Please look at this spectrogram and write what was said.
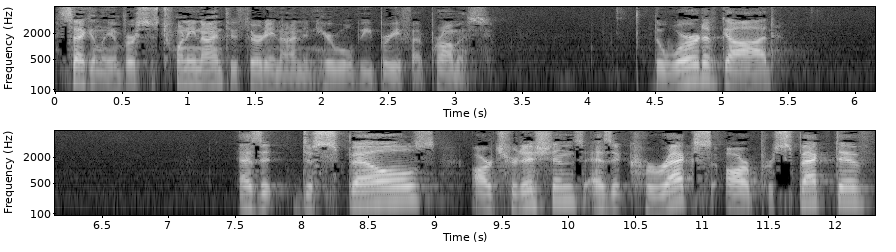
Secondly, in verses 29 through 39, and here we'll be brief, I promise. The Word of God as it dispels our traditions, as it corrects our perspective,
